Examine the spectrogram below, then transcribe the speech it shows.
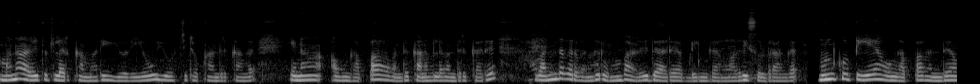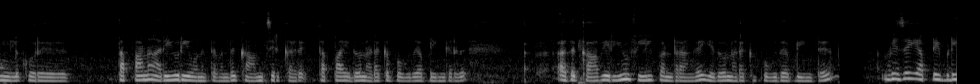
மன அழுத்தத்தில் இருக்க மாதிரி எதையோ யோசிச்சுட்டு உட்காந்துருக்காங்க ஏன்னா அவங்க அப்பா வந்து கனவுல வந்திருக்காரு. வந்தவர் வந்து ரொம்ப அழுதாரு அப்படிங்கிற மாதிரி சொல்கிறாங்க முன்கூட்டியே அவங்க அப்பா வந்து அவங்களுக்கு ஒரு தப்பான அறிகுறி ஒன்றத்தை வந்து காமிச்சிருக்காரு. தப்பாக ஏதோ நடக்க போகுது அப்படிங்கிறது. அது காவேரியும் ஃபீல் பண்ணுறாங்க ஏதோ நடக்க போகுது அப்படின்ட்டு. விஜய் அப்படி இப்படி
